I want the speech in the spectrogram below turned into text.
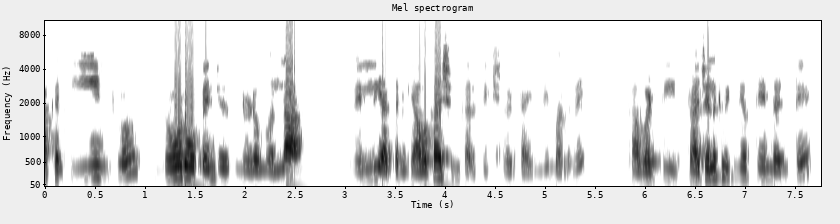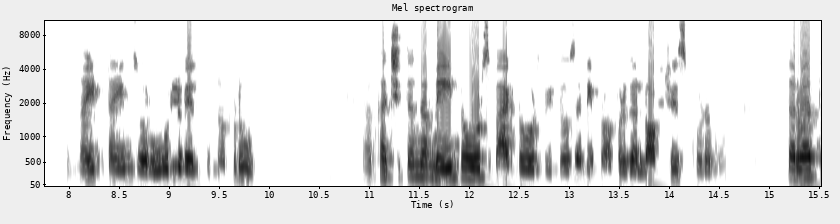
అక్కడికి ఈ ఇంట్లో డోర్ ఓపెన్ చేసి ఉండడం వల్ల వెళ్ళి అతనికి అవకాశం కల్పించినట్టు అయింది మనమే. కాబట్టి ప్రజలకు విజ్ఞప్తి ఏంటంటే నైట్ టైమ్స్ ఊర్లు వెళ్తున్నప్పుడు ఖచ్చితంగా main doors back doors windows అన్ని ప్రాపర్గా లాక్ చేసుకోవడము. తర్వాత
